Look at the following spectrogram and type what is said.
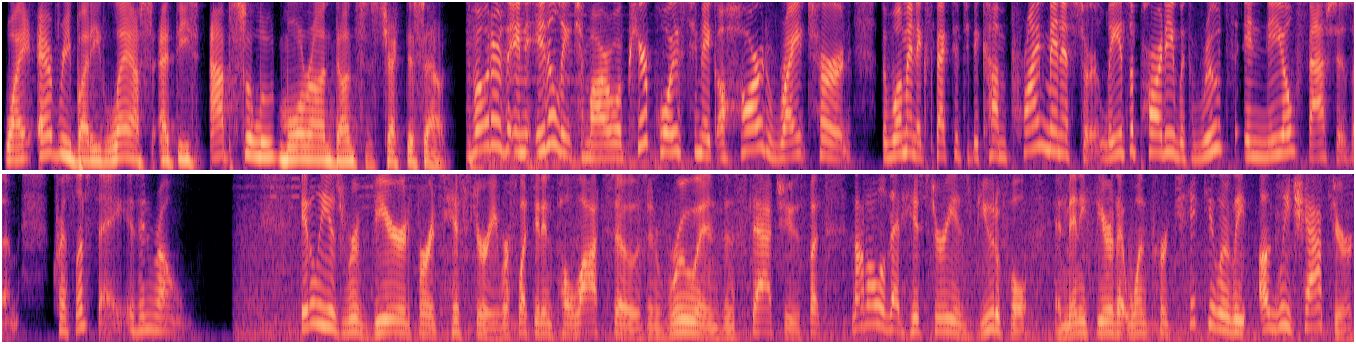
Why everybody laughs at these absolute moron dunces. Check this out. Voters in Italy tomorrow appear poised to make a hard right turn. The woman expected to become prime minister leads a party with roots in neo fascism. Chris Livesay is in Rome. Italy is revered for its history, reflected in palazzos and ruins and statues. But not all of that history is beautiful, and many fear that one particularly ugly chapter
